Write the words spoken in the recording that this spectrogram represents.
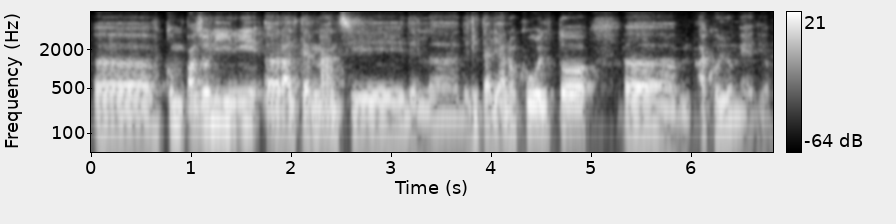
uh, con Pasolini uh, l'alternanza del, dell'italiano colto uh, a quello medio,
